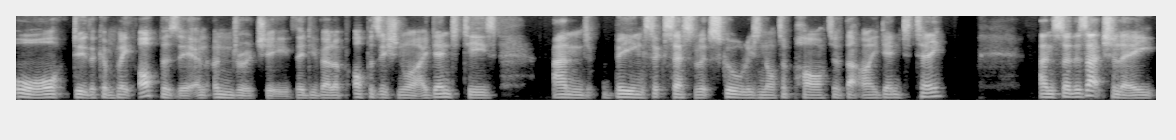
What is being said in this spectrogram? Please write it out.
or do the complete opposite and underachieve. They develop oppositional identities, and being successful at school is not a part of that identity and so there's actually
